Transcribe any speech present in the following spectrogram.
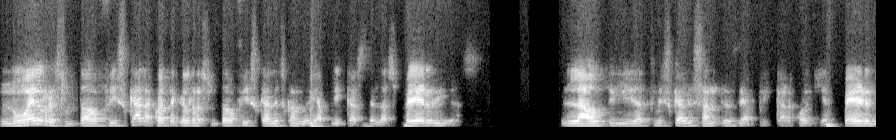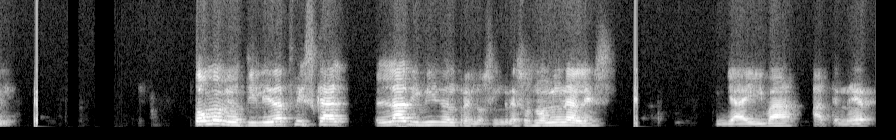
no el resultado fiscal. Acuérdate que el resultado fiscal es cuando ya aplicaste las pérdidas. La utilidad fiscal es antes de aplicar cualquier pérdida. Tomo mi utilidad fiscal, la divido entre los ingresos nominales y ahí va a tener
